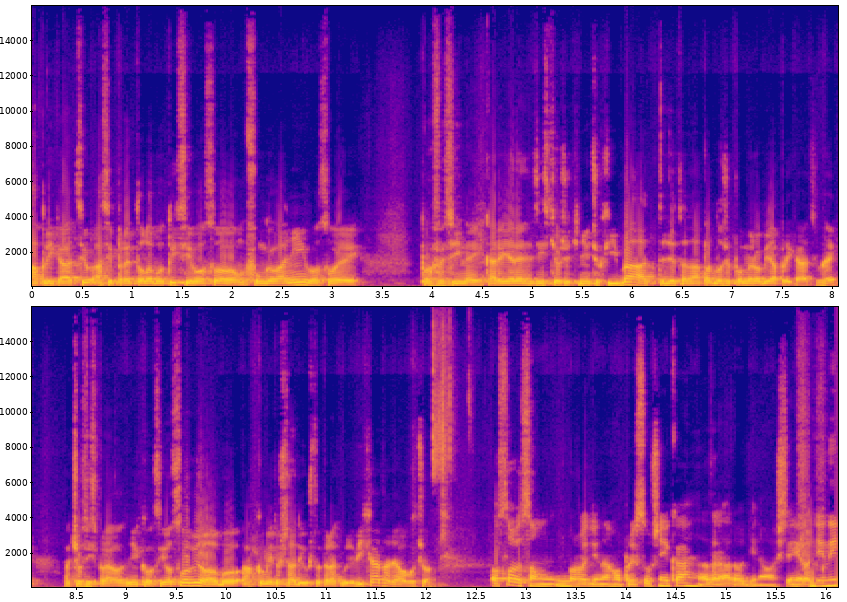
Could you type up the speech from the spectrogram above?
aplikáciu, asi preto, lebo ty si vo svojom fungovaní, vo svojej profesijnej kariére zistil, že ti niečo chýba a teda to napadlo, že poďme robiť aplikáciu, hej? A čo si spravil? Niekoho si oslovil, alebo ako mi to štády už to teraz bude vychádzať, alebo čo? Oslovil som rodinného príslušníka, teda rodina, ešte nie rodiny,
